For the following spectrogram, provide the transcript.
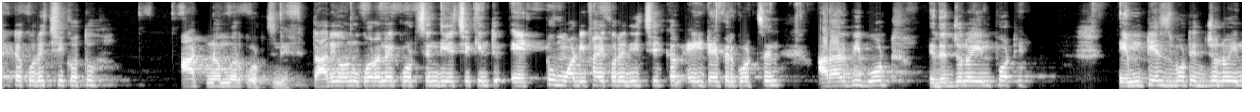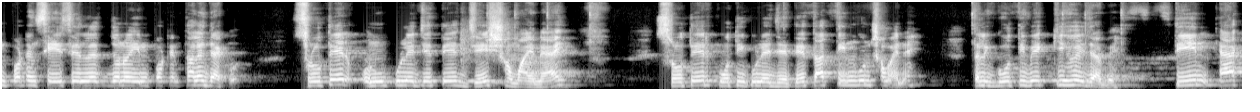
একটা করেছি কত? আট নম্বর কোশ্চেনে তারই অনুকরণে কোশ্চেন দিয়েছে, কিন্তু একটু মডিফাই করে দিচ্ছে কারণ এই টাইপের কোশ্চেন আর আরবি বোর্ড এদের জন্য ইম্পর্টেন্ট এমটিএস বোর্ডের জন্য ইম্পর্টেন্ট সিএসএল এর জন্য ইম্পর্টেন্ট তাহলে দেখো, স্রোতের অনুকূলে যেতে যে সময় নেয়, স্রোতের প্রতিকূলে যেতে তার তিন গুণ সময় নেয়। তাহলে গতিবেগ কি হয়ে যাবে? তিন এক।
